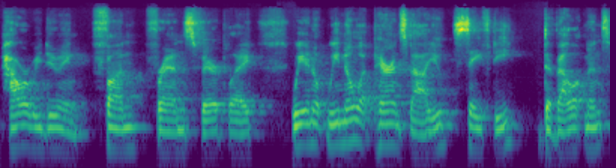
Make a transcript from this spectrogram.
How are we doing? Fun, friends, fair play. We know we know what parents value: safety, development,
